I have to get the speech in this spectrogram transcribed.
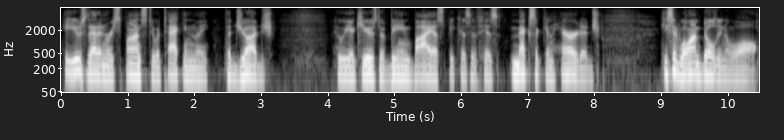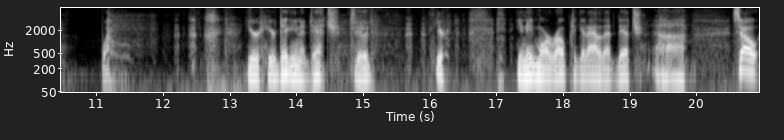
He used that in response to attacking the, the judge who he accused of being biased because of his Mexican heritage. He said, "Well, I'm building a wall." Well, you're you're digging a ditch, dude. You're you need more rope to get out of that ditch. Uh, so,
